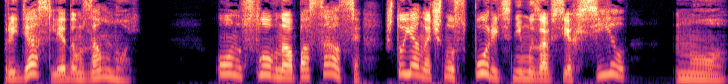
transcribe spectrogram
придя следом за мной. Он словно опасался, что я начну спорить с ним изо всех сил, но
